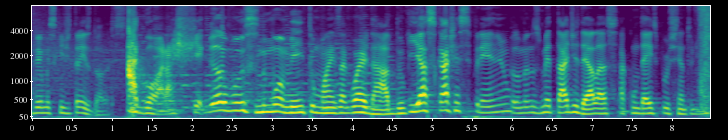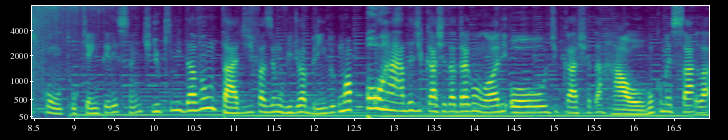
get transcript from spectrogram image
Veio uma skin de 3 dólares. Agora chegamos no momento mais aguardado. E as caixas premium, pelo menos metade delas, tá com 10% de desconto. O que é interessante. E o que me dá vontade de fazer um vídeo abrindo uma porrada de caixa da Dragon Lore ou de caixa da HAL. Vamos começar começar pela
